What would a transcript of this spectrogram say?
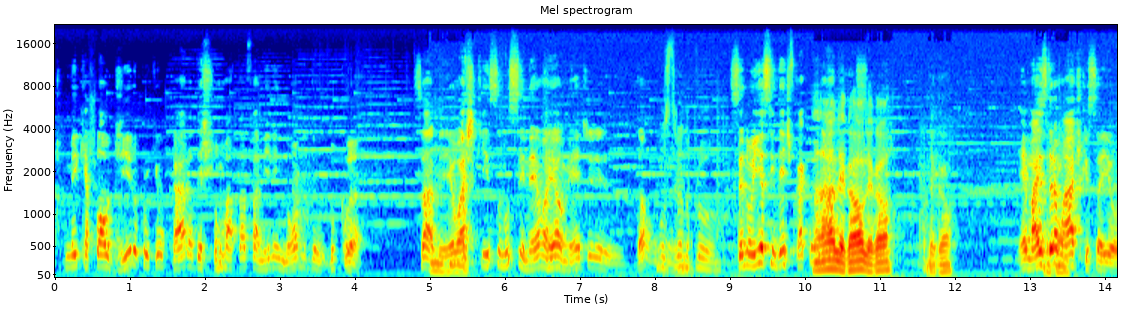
tipo, meio que aplaudiram porque o cara deixou matar a família em nome do, do clã. Sabe? Uhum. Eu acho que isso no cinema realmente. Dá um... Mostrando pro. Você não ia se identificar com Ah, nada. legal, legal. Legal. É mais Legal. dramático isso aí, ô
